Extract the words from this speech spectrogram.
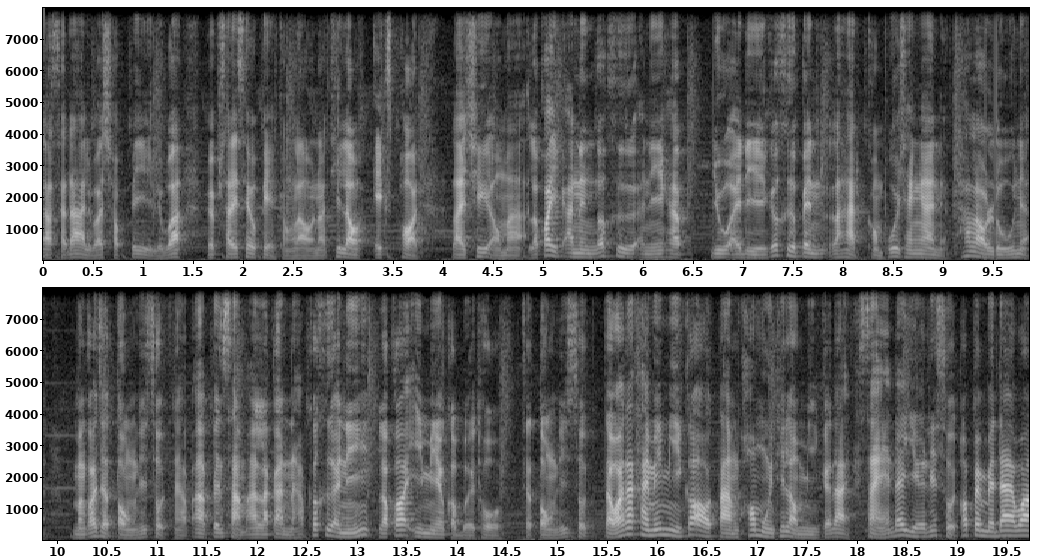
Lazada หรือว่า s h อ p e e หรือว่าเว็บไซต์เซลเพจของเรานะที่เรา Export รายชื่อออกมา แล้วก็อีกอันนึงก็คืออันนี้ครับ UID ก็คือเป็นรหัสของผู้ใช้งานเนี่ยถ้าเรารู้เนี่ยมันก็จะตรงที่สุดนะครับอะเป็น 3 อันละกันนะครับ ก็คืออันนี้แล้วก็อีเมลกับเบอร์โทรจะตรงที่สุด แต่ว่าถ้าใครไม่มีก็เอาตามข้อมูลที่เรามีก็ได้ ใส่ให้ได้เยอะที่สุด ก็เป็นไปได้ว่า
